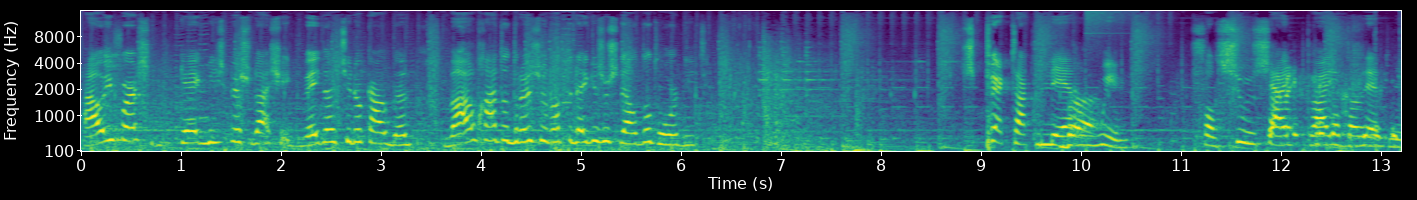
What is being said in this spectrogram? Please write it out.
Hou je vast, kijk personage. Ik weet dat je nog koud bent. Waarom gaat dat reuzenrad in één keer zo snel? Dat hoort niet. spectaculaire Bruh. win van Suicide by vind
